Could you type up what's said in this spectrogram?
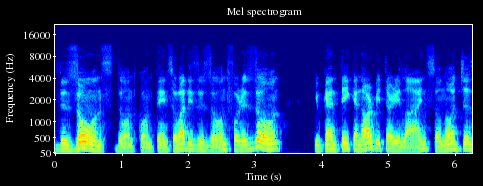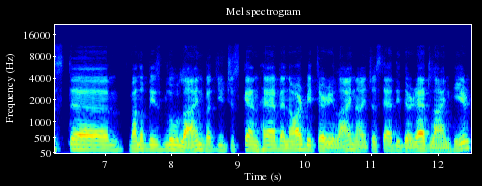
the zones don't contain. So what is a zone? For a zone, you can take an arbitrary line. So not just um, one of these blue line, but you just can have an arbitrary line. I just added a red line here.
